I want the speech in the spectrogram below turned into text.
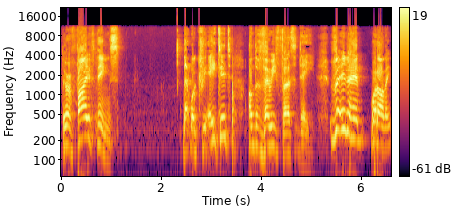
There are five things that were created on the very first day. What are they?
